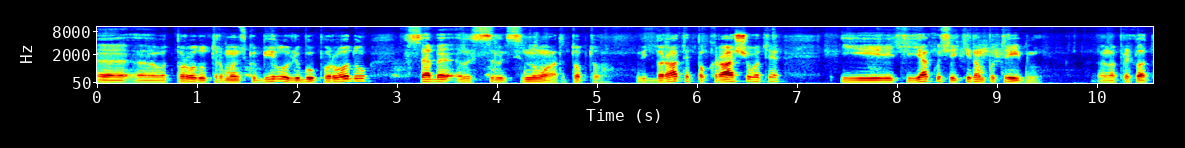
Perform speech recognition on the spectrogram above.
е, е, от породу термонську білу, любу породу в себе селекціонувати. Тобто відбирати, покращувати і ті якості, які нам потрібні. Наприклад,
